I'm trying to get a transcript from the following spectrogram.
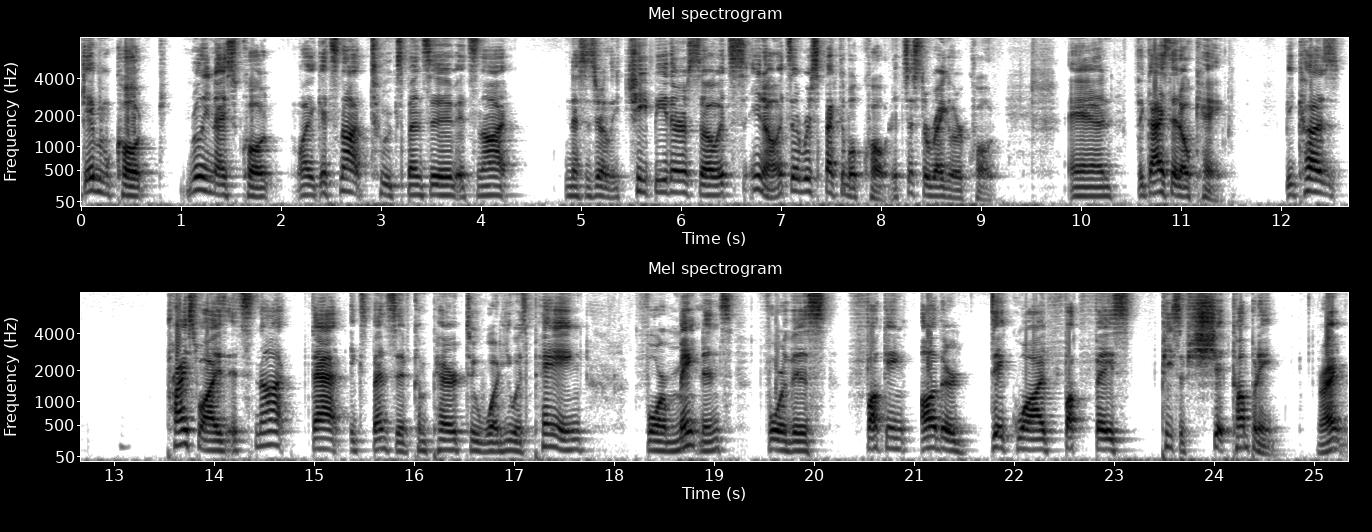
gave him a quote. Really nice quote. Like it's not too expensive. It's not necessarily cheap either. So it's you know it's a respectable quote. It's just a regular quote. And the guy said okay, because price wise, it's not that expensive compared to what he was paying for maintenance for this fucking other dickwad fuckface piece of shit company, right?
